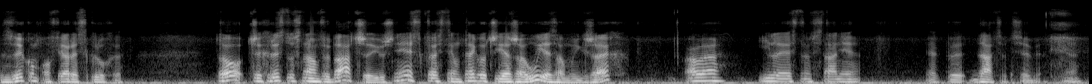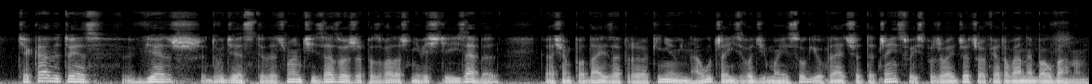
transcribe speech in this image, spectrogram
Zwykłą ofiarę skruchy. To, czy Chrystus nam wybaczy, już nie jest kwestią tego, czy ja żałuję za mój grzech, ale ile jestem w stanie jakby dać od siebie. Nie? Ciekawy to jest wiersz 20. Lecz mam ci za złe, że pozwalasz niewieście Izabel, która się podaje za prorokinię i naucza i zwodzi moje sługi, uprawiać szeteczeństwo i spożywać rzeczy ofiarowane bałwanom.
